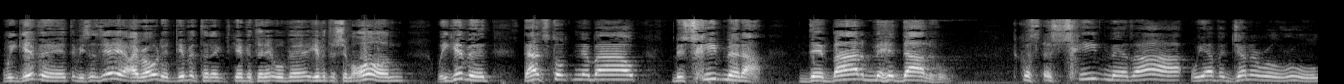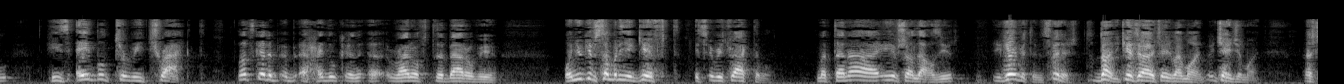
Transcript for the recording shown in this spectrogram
we give it. If he says, yeah, yeah, I wrote it, give it to the, give it to the Uve, give it to Shimon, we give it. That's talking about b'shchiv mera, debar mehedarhu. Because a shchiv mera, we have a general rule, he's able to retract. Let's get a, a, a haluk uh, right off the bat over here. When you give somebody a gift, it's irretractable. Matana, la'azir. You gave it to him, it's finished. It's done. You can't say, I changed my mind. You change your mind. Let's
